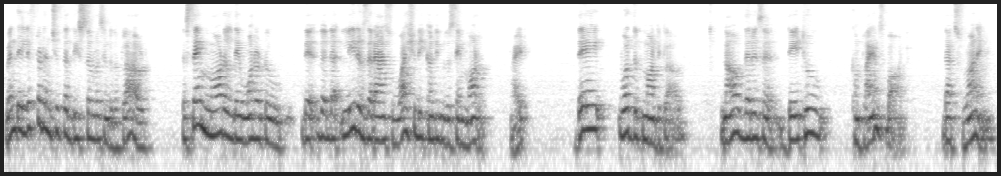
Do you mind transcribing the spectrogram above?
When they lifted and shifted these servers into the cloud, the same model they wanted to, the, the, leaders that asked, why should we continue the same model, right? They worked with Monty Cloud. Now there is a day two compliance bot that's running,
